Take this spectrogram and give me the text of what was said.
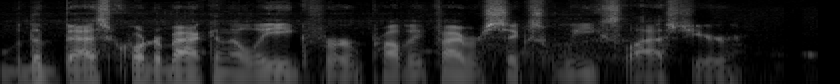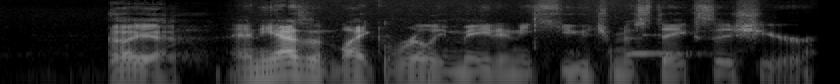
the best quarterback in the league for probably five or six weeks last year, Oh yeah, and he hasn't like really made any huge mistakes this year.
